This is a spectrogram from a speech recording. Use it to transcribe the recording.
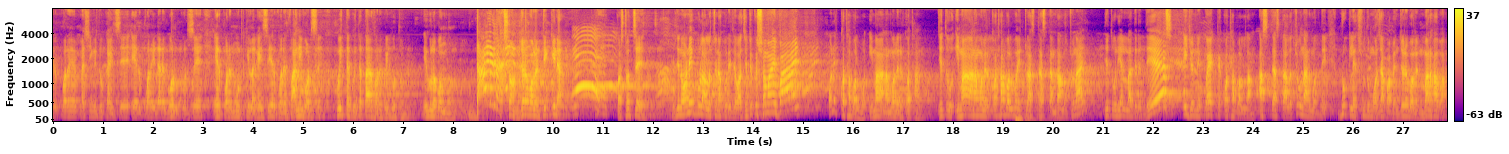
এরপরে মেশিনে ঢুকাইছে, এরপরে এটারে গোল করছে, এরপরে মুটকি লাগাইছে, এরপরে পানি ভরছে, কইতা কইতা তারপরে কই বোতল? এগুলো বন্ধ। ডাইরেক্ট অ্যাকশন যারা বলেন, ঠিক কিনা? কষ্ট হচ্ছে? এই জন্য অনেকগুলো আলোচনা করে যাওয়া, যেটুকু সময় পাই, অনেক কথা বলব, ইমান আমলের কথা। যেহেতু ইমান আমলের কথা বলব একটু আস্তে আস্তে আমরা আলোচনায়। যেহেতু অলিয়াল্লাদের দেশ এই জন্য কয়েকটা কথা বললাম। আস্তে আস্তে আলোচনার মধ্যে ঢুকলে শুধু মজা পাবেন। জোরে বলেন মার মারহাবা।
